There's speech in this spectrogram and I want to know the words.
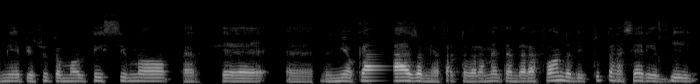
mi è piaciuto moltissimo perché eh, nel mio caso mi ha fatto veramente andare a fondo di tutta una serie di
